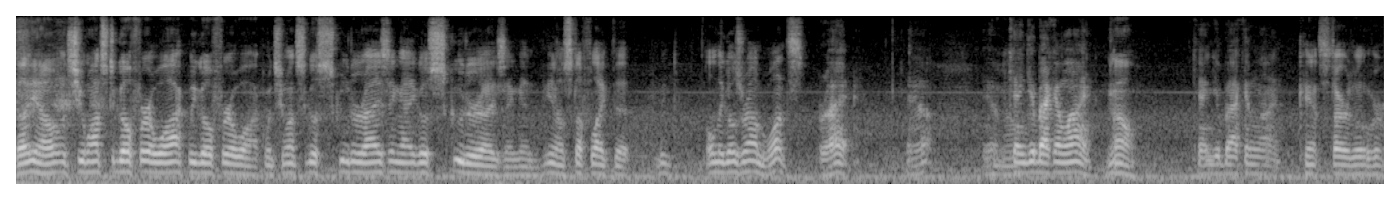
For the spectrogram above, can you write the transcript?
Well, you know, when she wants to go for a walk, we go for a walk. When she wants to go scooterizing, I go scooterizing, and you know, stuff like that. It only goes around once. Right. Yeah. You know. Can't get back in line. No, Can't get back in line. can't start over.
